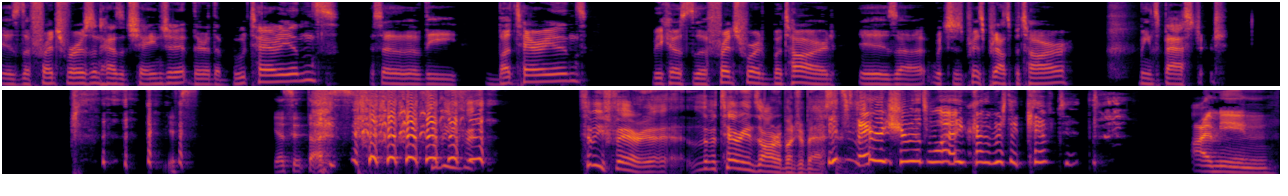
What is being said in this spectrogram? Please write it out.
is the French version has a change in it. They're the Boutarians instead of the Batarians because the French word batard is, uh, which is, is pronounced batar, means bastard. Yes, yes, it does. to be fa- to be fair, uh, the Batarians are a bunch of bastards. it's very true. That's why I kind of wish they kept it. I mean,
